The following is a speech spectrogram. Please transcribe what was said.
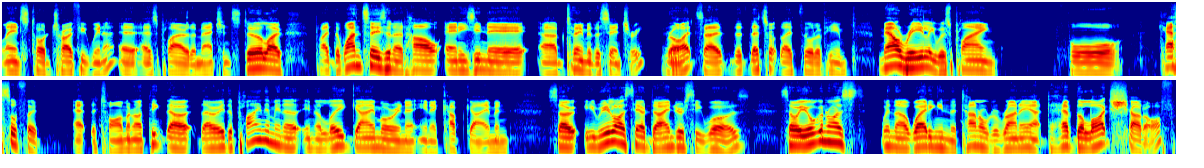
Lance Todd Trophy winner as player of the match. And Sterlo played the one season at Hull, and he's in their uh, team of the century, right? So th- that's what they thought of him. Mal Reilly was playing for Castleford at the time, and I think they were, they were either playing them in a in a league game or in a in a cup game, and so he realised how dangerous he was. So he organised when they were waiting in the tunnel to run out to have the lights shut off.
